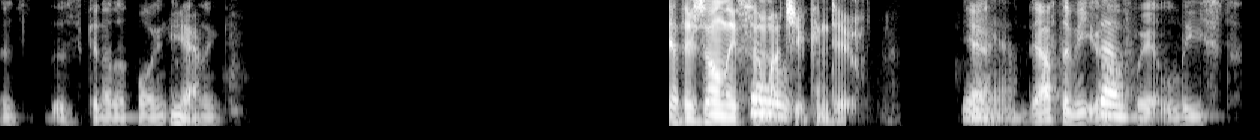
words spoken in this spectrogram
Is is kind of the point. Yeah. I think. yeah there's only so, much you can do Yeah, Yeah. they have to meet you So- halfway at least.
